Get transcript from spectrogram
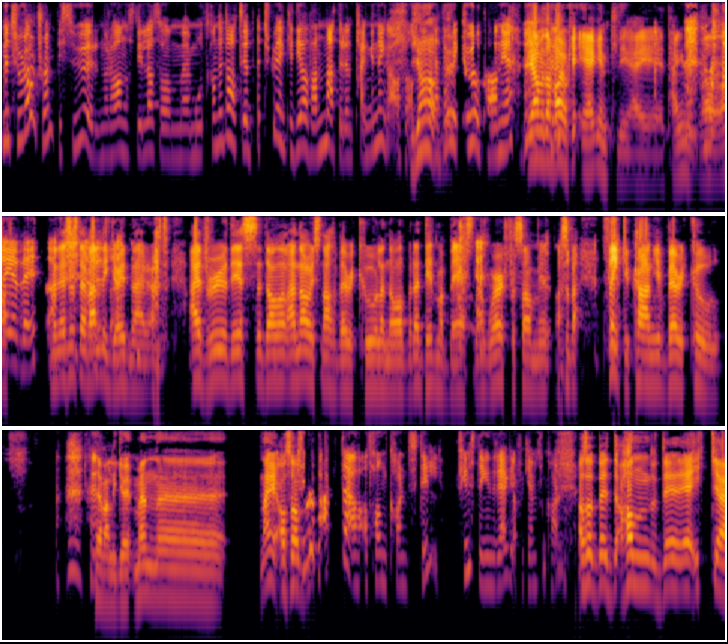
Men tror du han Trump blir sur når han stiller som eh, motkandidat? Jeg, jeg tror egentlig de var venner etter den tegninga. Altså. Ja, det er very cool, Kanye. Ja, men det var jo ikke egentlig ei tegning. Var det Nei, jeg vet det. Men jeg syns det er veldig gøy den der at I drew this, Donald. I know it's not very cool and all, but I did my best. And I worked for some minutes. Altså bare Thank you, Kanye. Very cool. Det er veldig gøy. Men uh, Nei, altså Tror du på ekte at han kan stille? Finnes det ingen regler for hvem som kan? Altså, det, han, det er ikke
